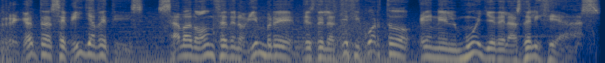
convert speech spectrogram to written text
Regata Sevilla Betis. Sábado 11 de noviembre desde las 10 y cuarto en el Muelle de las Delicias.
